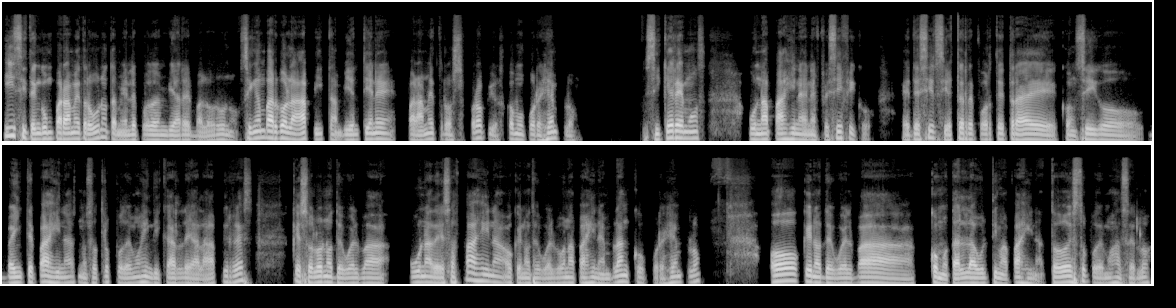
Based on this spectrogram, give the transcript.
y si tengo un parámetro 1, también le puedo enviar el valor 1. Sin embargo, la API también tiene parámetros propios, como por ejemplo, si queremos una página en específico, es decir, si este reporte trae consigo 20 páginas, nosotros podemos indicarle a la API REST que solo nos devuelva una de esas páginas o que nos devuelva una página en blanco, por ejemplo, o que nos devuelva como tal la última página. Todo esto podemos hacerlo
